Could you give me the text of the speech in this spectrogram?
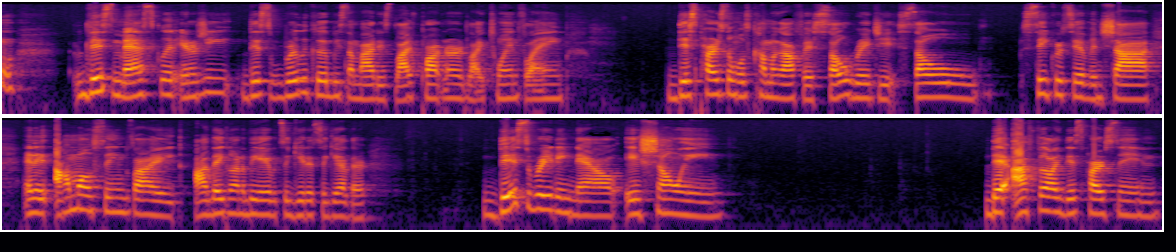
this masculine energy, this really could be somebody's life partner, like twin flame. This person was coming off as so rigid, so secretive and shy, and it almost seems like are they going to be able to get it together? This reading now is showing that I feel like this person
